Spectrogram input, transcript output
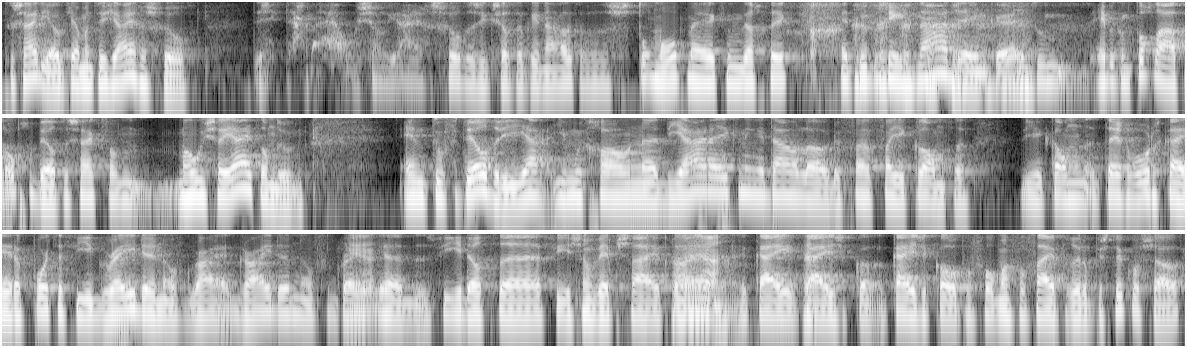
Toen zei hij ook, ja, maar het is je eigen schuld. Dus ik dacht, nou, hoezo je eigen schuld? Dus ik zat ook in de auto. Wat een stomme opmerking, dacht ik. En toen ging ik nadenken. En toen heb ik hem toch later opgebeld. Toen zei ik van, maar hoe zou jij het dan doen? En toen vertelde hij, ja, je moet gewoon eh, de jaarrekeningen downloaden van, van je klanten. Je kan, tegenwoordig kan je rapporten via Graden of Gra- Griden of Gra- Ja. ja, d- via, dat, eh, via zo'n website. Oh, eh, ja. kan, je, kan, je ze, kan je ze kopen voor maar voor 50 euro per stuk of zo.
